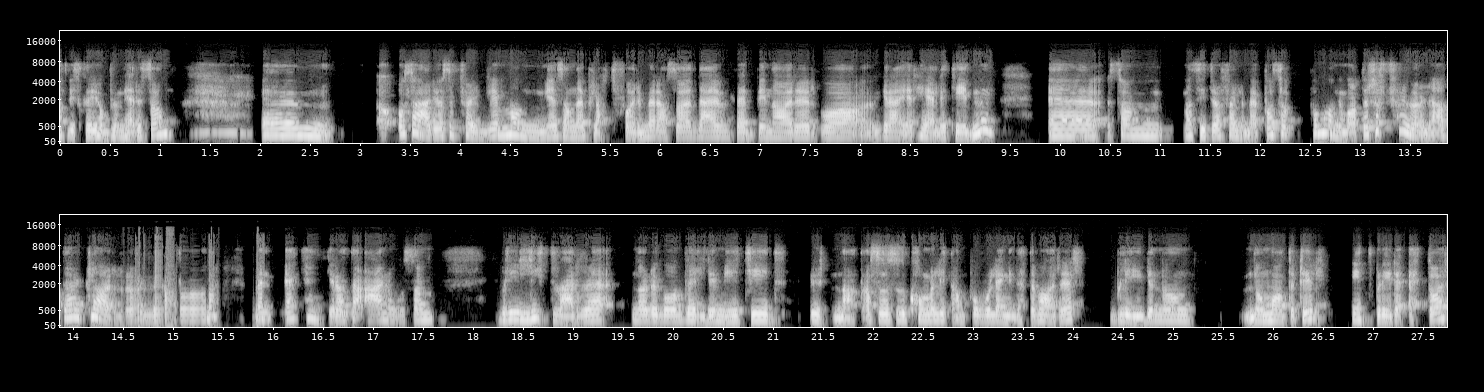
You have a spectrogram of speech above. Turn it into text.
At vi skal jobbe mer sånn. Um, og så er det jo selvfølgelig mange sånne plattformer. altså Det er webinarer og greier hele tiden eh, som man sitter og følger med på. Så på mange måter så føler jeg at jeg klarer å følge. Men jeg tenker at det er noe som blir litt verre når det går veldig mye tid uten at altså, så Det kommer litt an på hvor lenge dette varer. Blir det noen, noen måneder til? Blir det ett år?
